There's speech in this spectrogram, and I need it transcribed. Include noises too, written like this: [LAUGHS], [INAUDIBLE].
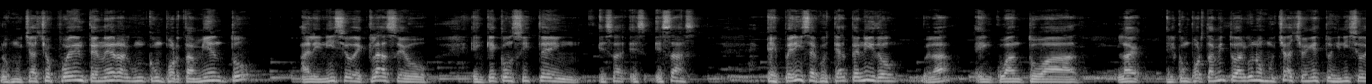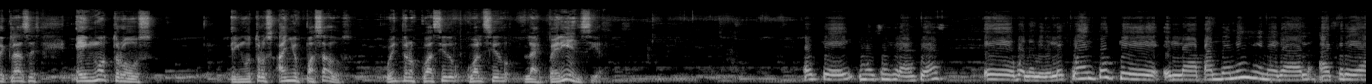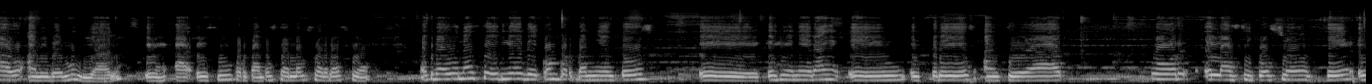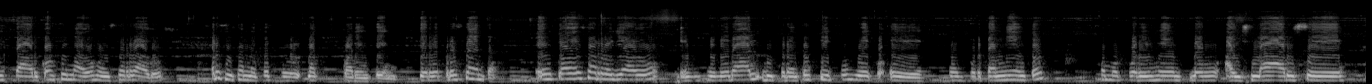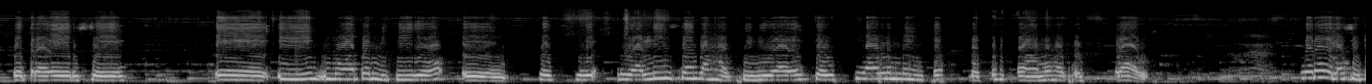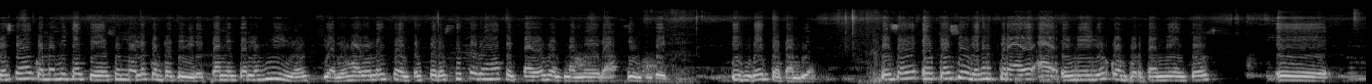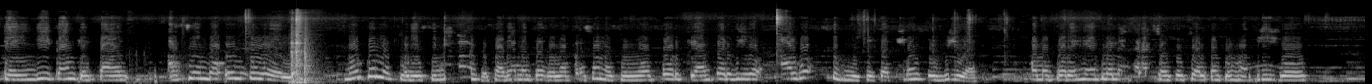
los muchachos pueden tener algún comportamiento al inicio de clase o en qué consisten esas, esas experiencias que usted ha tenido, ¿verdad? En cuanto a el comportamiento de algunos muchachos en estos inicios de clases en otros, en otros años pasados. Cuéntenos cuál ha sido, cuál sido la experiencia. Ok, muchas gracias. Eh, bueno, mire, le cuento que la pandemia en general ha creado a nivel mundial, es importante hacer la observación, ha creado una serie de comportamientos eh, que generan estrés, ansiedad, por la situación de estar confinados o encerrados, precisamente por la cuarentena que representa. Esto ha desarrollado en general diferentes tipos de eh, comportamientos como por ejemplo aislarse, retraerse, eh, y no ha permitido eh, que se realicen las actividades que usualmente nosotros estábamos acostumbrados. Fuera de la situación económica, que eso no le compete directamente a los niños y a los adolescentes, pero sí se ven afectados de manera indirecta, indirecta también. Entonces, esto a su vez trae en ellos comportamientos eh, que indican que están haciendo un duelo, no por el fallecimiento necesariamente de una persona, sino porque han perdido algo significativo en sus vidas, como por ejemplo la interacción social con sus amigos,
